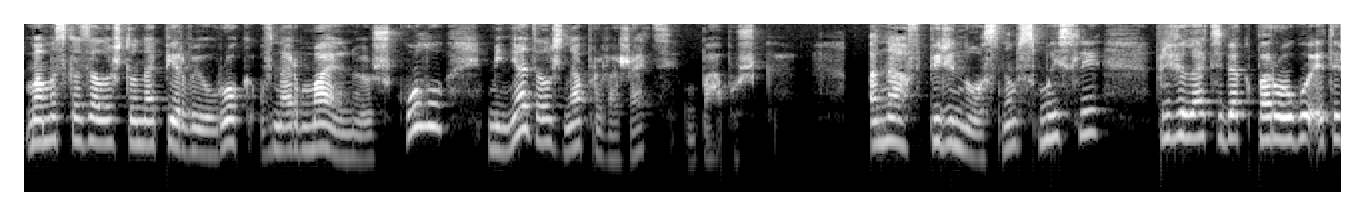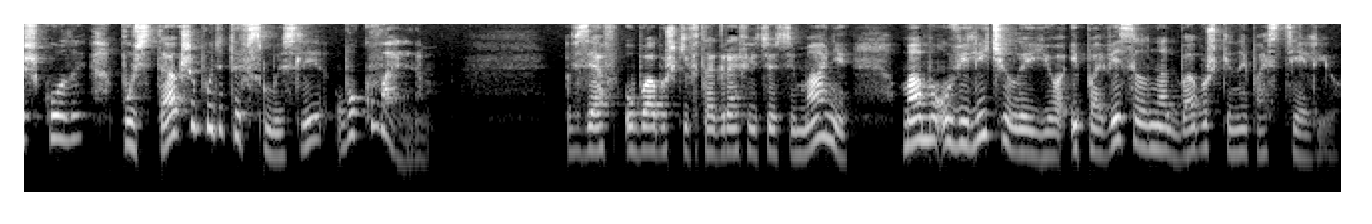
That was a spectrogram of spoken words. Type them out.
Мама сказала, что на первый урок в нормальную школу меня должна провожать бабушка. Она в переносном смысле привела тебя к порогу этой школы, пусть так же будет и в смысле буквальном. Взяв у бабушки фотографию тети Мани, мама увеличила ее и повесила над бабушкиной постелью.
